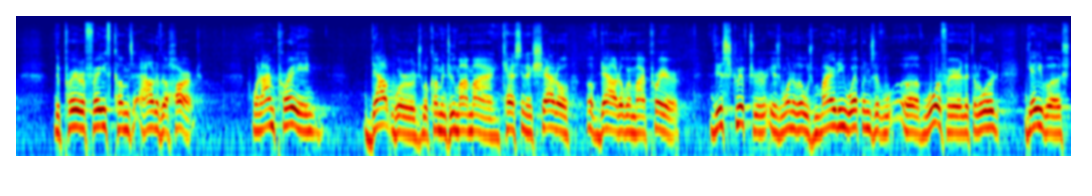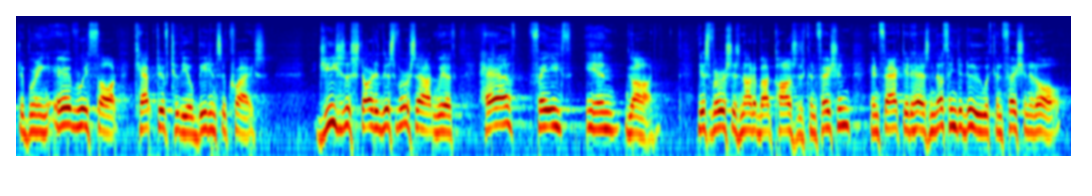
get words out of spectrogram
The prayer of faith comes out of the heart. When I'm praying, doubt words will come into my mind, casting a shadow of doubt over my prayer. This scripture is one of those mighty weapons of, of warfare that the Lord gave us to bring every thought captive to the obedience of Christ. Jesus started this verse out with, Have faith in God. This verse is not about positive confession. In fact, it has nothing to do with confession at all.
